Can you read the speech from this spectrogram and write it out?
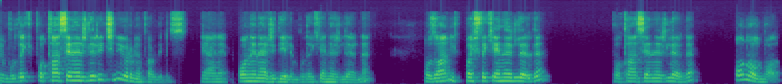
buradaki potansiyel enerjileri için yorum yapabiliriz. Yani 10 enerji diyelim buradaki enerjilerine. O zaman ilk baştaki enerjileri de potansiyel enerjileri de 10 olmalı.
